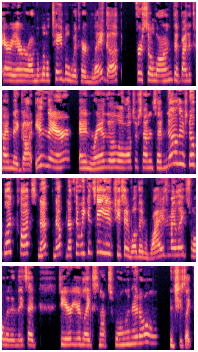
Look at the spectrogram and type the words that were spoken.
area or on the little table with her leg up for so long that by the time they got in there and ran the little ultrasound and said, no, there's no blood clots. Nope, nope, nothing we can see. And she said, well, then why is my leg swollen? And they said, dear, your leg's not swollen at all. And she's like,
